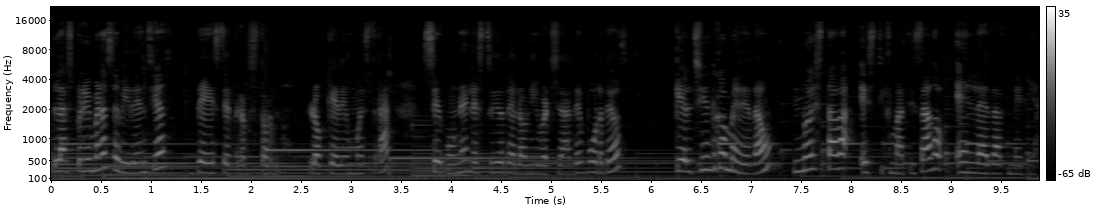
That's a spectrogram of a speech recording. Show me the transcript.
las primeras evidencias de este trastorno, lo que demuestra, según el estudio de la Universidad de Burdeos, que el síndrome de Down no estaba estigmatizado en la Edad Media.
